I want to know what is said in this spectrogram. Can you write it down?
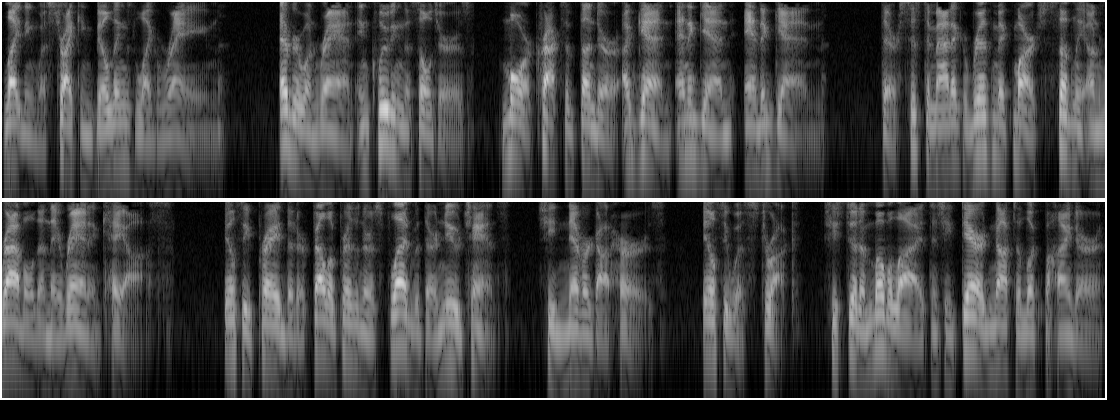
Lightning was striking buildings like rain. Everyone ran, including the soldiers. More cracks of thunder, again and again and again. Their systematic, rhythmic march suddenly unraveled and they ran in chaos. Ilse prayed that her fellow prisoners fled with their new chance. She never got hers. Ilse was struck. She stood immobilized and she dared not to look behind her.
